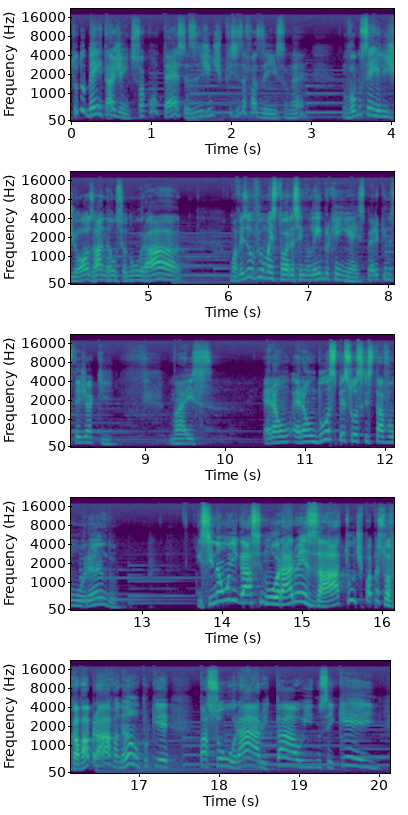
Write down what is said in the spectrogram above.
Tudo bem, tá, gente? Isso acontece. Às vezes a gente precisa fazer isso, né? Não vamos ser religiosos. Ah, não, se eu não orar. Uma vez eu ouvi uma história assim, não lembro quem é, espero que não esteja aqui. Mas eram, eram duas pessoas que estavam orando e se não ligasse no horário exato, tipo, a pessoa ficava brava, não, porque passou o horário e tal, e não sei o quê. E...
